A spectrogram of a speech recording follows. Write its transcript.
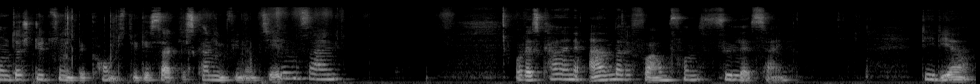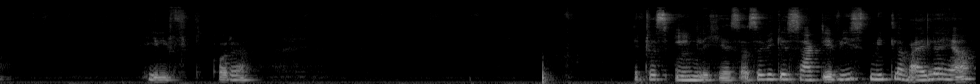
Unterstützung bekommst. Wie gesagt, es kann im finanziellen sein oder es kann eine andere Form von Fülle sein, die dir hilft oder etwas ähnliches. Also wie gesagt, ihr wisst mittlerweile ja,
